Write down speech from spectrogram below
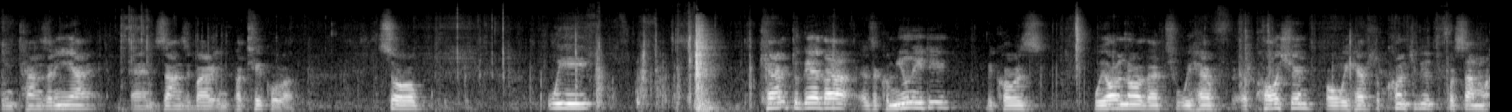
in Tanzania and Zanzibar in particular. So we came together as a community because we all know that we have a portion or we have to contribute for some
